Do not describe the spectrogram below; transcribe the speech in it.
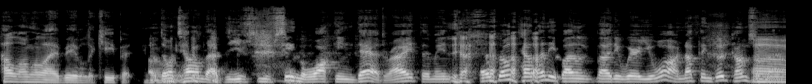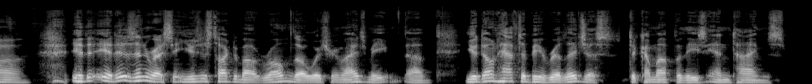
how long will I be able to keep it? You oh, know? oh, don't tell them that. You've you've seen The Walking Dead, right? I mean, yeah. don't tell anybody where you are. Nothing good comes from uh, that. It it is interesting. You just talked about Rome, though, which reminds me, uh, you don't have to be religious to come up with these end times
